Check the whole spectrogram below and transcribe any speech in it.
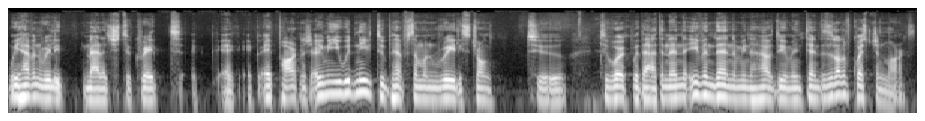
we haven't really managed to create a, a, a partnership. I mean, you would need to have someone really strong to to work with that, and then even then, I mean, how do you maintain? There's a lot of question marks.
